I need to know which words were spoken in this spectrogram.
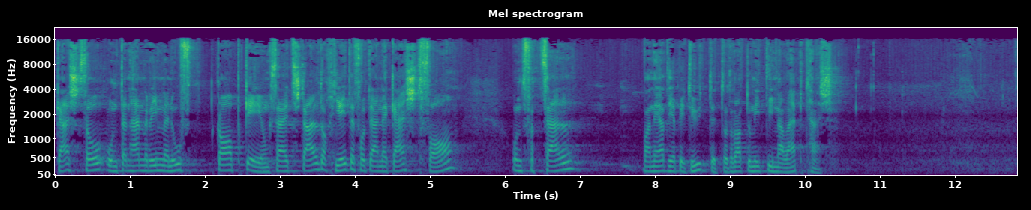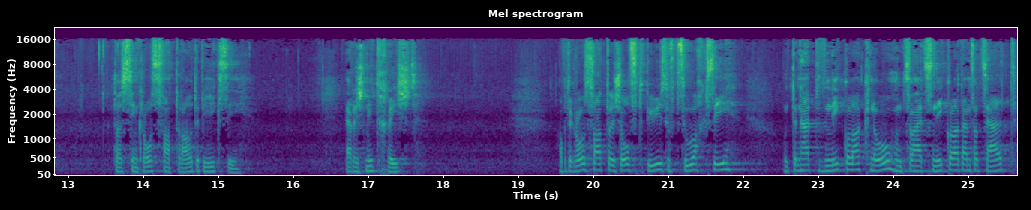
Gäste so, und dann haben wir ihm eine Aufgabe gegeben und gesagt, stell doch jeden von diesen Gästen vor und erzähl, was er dir bedeutet oder was du mit ihm erlebt hast. Da war sein Großvater auch dabei. Gewesen. Er ist nicht Christ. Aber der Großvater ist oft bei uns auf Besuch und dann hat er Nikola genommen und so hat es Nikola dann erzählt.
